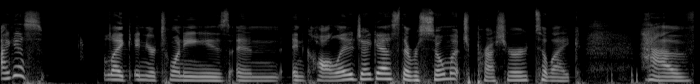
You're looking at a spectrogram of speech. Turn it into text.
I guess like in your 20s and in college, I guess there was so much pressure to like have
